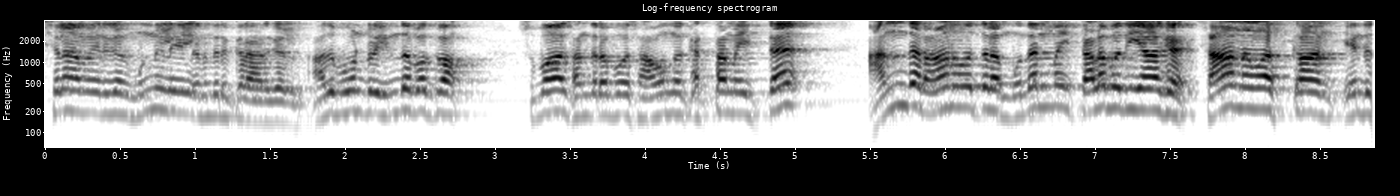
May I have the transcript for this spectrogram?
இஸ்லாமியர்கள் முன்னிலையில் இருந்திருக்கிறார்கள். அதுபோன்று இந்த பக்கம் சுபாஷ் சந்திரபோஸ் அவங்க கட்டமைத்த அந்த ராணுவத்தில் முதன்மை தளபதியாக ஷாநவாஸ் கான் என்று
